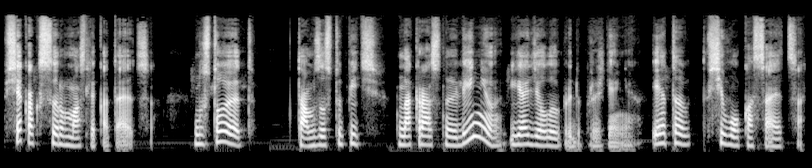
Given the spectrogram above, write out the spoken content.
все как сыр в масле катаются. Но стоит там заступить на красную линию, я делаю предупреждение. И это всего касается.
